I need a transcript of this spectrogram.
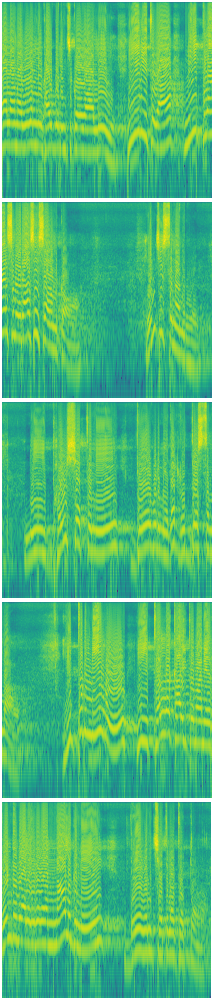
పలానా వాళ్ళని కౌగులించుకోవాలి. ఈ రీతిగా నీ ప్లాన్స్ నువ్వు రాసేసావు అనుకో. ఏం చేస్తున్నావు నువ్వు? నీ భవిష్యత్తుని దేవుడి మీద రుద్దేస్తున్నావు. ఇప్పుడు నీవు ఈ తెల్ల కాగితం అనే రెండు వేల ఇరవై నాలుగుని దేవుని చేతిలో పెట్టావు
